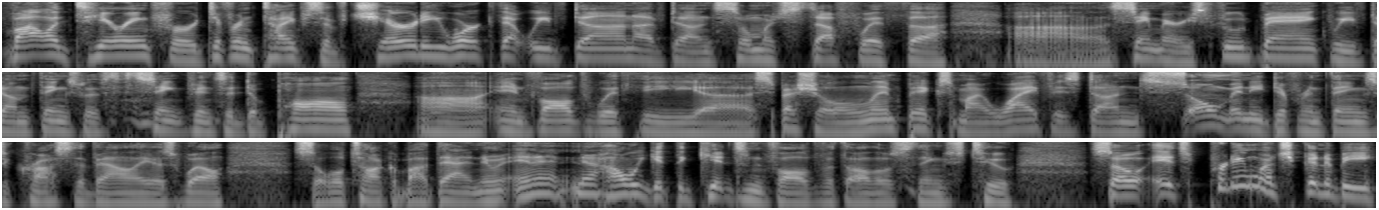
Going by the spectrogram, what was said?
volunteering for different types of charity work that we've done. I've done so much stuff stuff with uh, uh, St. Mary's Food Bank. We've done things with St. Vincent de Paul, uh, involved with the uh, Special Olympics. My wife has done so many different things across the valley as well. So we'll talk about that and, and how we get the kids involved with all those things too. So it's pretty much going to be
